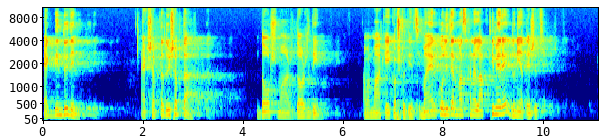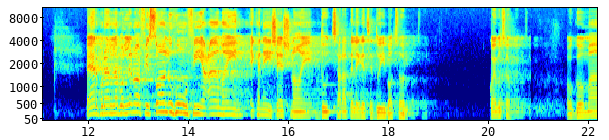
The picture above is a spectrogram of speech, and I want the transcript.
একদিন, দুই দিন? এক সপ্তাহ, দুই সপ্তাহ? দশ মাস, দশ দিন। আমার মাকে এই কষ্ট দিয়েছি। মায়ের কলিজার মাঝখানে লাথি মেরে দুনিয়াতে এসেছে। এরপরে আল্লাহ বললেন এখানেই শেষ নয়, দুধ ছাড়াতে লেগেছে দুই বছর। কয় বছর? ও গো মা,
